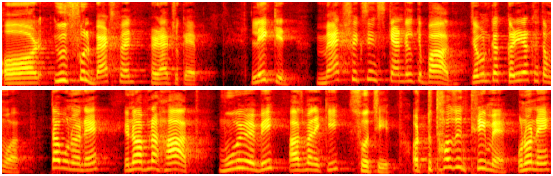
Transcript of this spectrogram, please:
और यूजफुल बैट्समैन रह चुके हैं। लेकिन मैच फिक्सिंग स्कैंडल के बाद जब उनका करियर खत्म हुआ, तब उन्होंने यू नो अपना हाथ मूवी में भी आजमाने की सोची। और 2003 में उन्होंने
